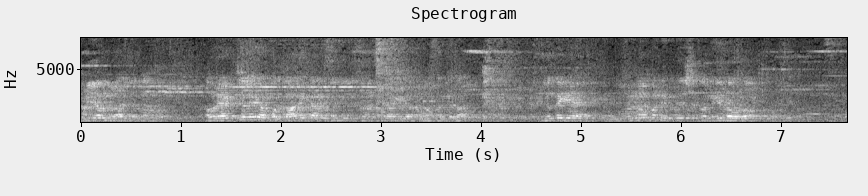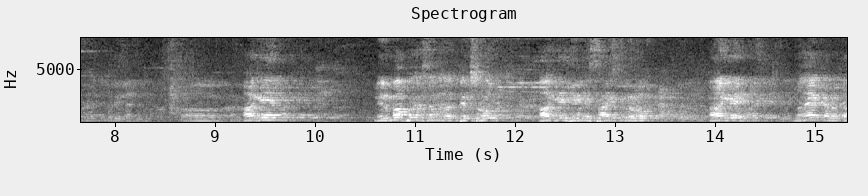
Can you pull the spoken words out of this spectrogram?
B M Raj ಅವರು. ಆ್ಯಕ್ಚುಲಿ ನಮ್ಮ ಕಾರ್ಯಕಾರಿ ಸಮಿತಿ ಸದಸ್ಯರಾಗಿದ್ದಾರೆ ನಮ್ಮ ಸಂಘದ. ಜೊತೆಗೆ ಇನ್ನೊಬ್ಬ ನಿರ್ದೇಶಕ ಆ, ಹಾಗೆ ನಿರ್ಮಾಪಕರ ಸಂಘದ ಅಧ್ಯಕ್ಷರು, ಹಾಗೆ ಹಿರಿಯ ಸಾಹಿತಿಗಳು, ಹಾಗೆ ನಾಯಕ ನಟ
